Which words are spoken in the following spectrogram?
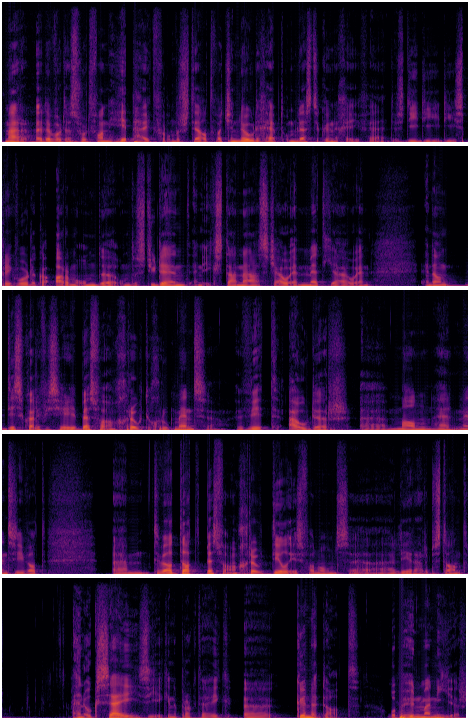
Maar uh, er wordt een soort van hipheid verondersteld wat je nodig hebt om les te kunnen geven. Hè? Dus die, die, die spreekwoordelijke arm om de, om de student en ik sta naast jou en met jou. En en dan disqualificeer je best wel een grote groep mensen. Wit, ouder, uh, man, hè, mensen die wat. Um, terwijl dat best wel een groot deel is van ons uh, lerarenbestand. En ook zij, zie ik in de praktijk, uh, kunnen dat op hun manier.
